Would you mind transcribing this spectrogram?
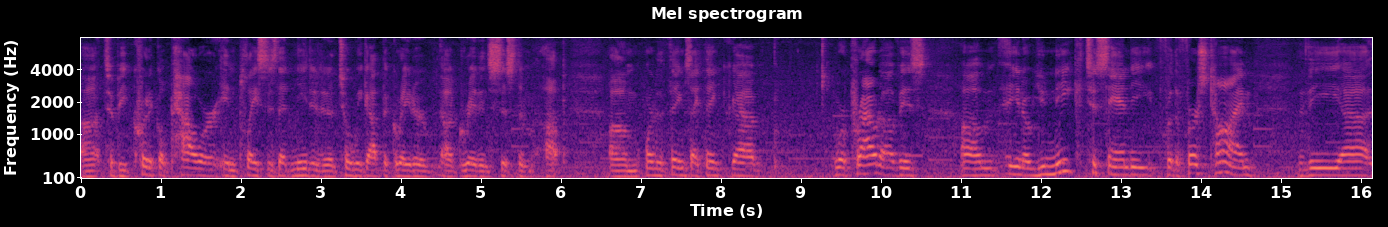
uh, to be critical power in places that needed it until we got the greater uh, grid and system up. Um, one of the things I think uh, we're proud of is, um, you know, unique to Sandy for the first time, the, uh,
